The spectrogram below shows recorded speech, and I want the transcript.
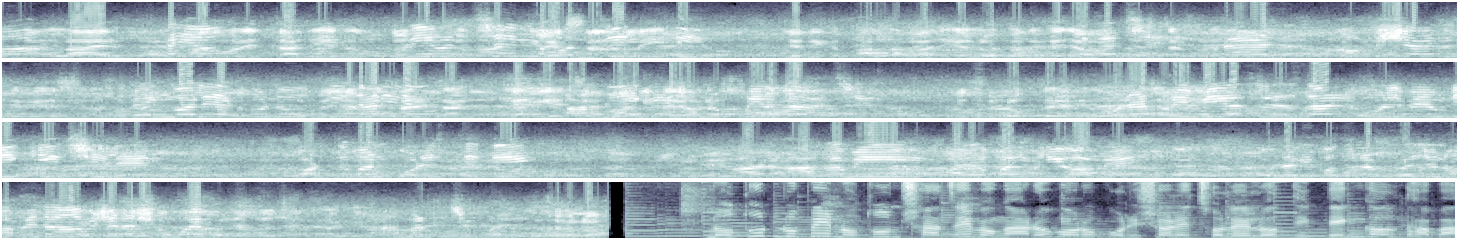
যেদিকে লোক ওদিকে যাওয়ার চেষ্টা করে অপশন বেঙ্গলে এখনও পাবলিকের জনপ্রিয়তা আছে। কিছু লোক তো ওনার প্রিভিয়াস রেজাল্ট বলবে উনি কি ছিলেন বর্তমান পরিস্থিতি আর আগামী ফলাফল কি হবে ওনাকে কতটা প্রয়োজন হবে না হবে সেটা সময় বলে আমার কিছু বলে নতুন রূপে নতুন সাজে এবং আরও বড় পরিসরে চলে এলো দি বেঙ্গল ধাবা।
